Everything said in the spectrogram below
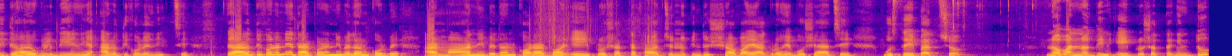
দিতে হয় ওগুলো দিয়ে নিয়ে আরতি করে নিচ্ছে। তো আরতি করে নিয়ে তারপরে নিবেদন করবে। আর মা নিবেদন করার পর এই প্রসাদটা খাওয়ার জন্য কিন্তু সবাই আগ্রহে বসে আছে। বুঝতেই পারছ? নবান্ন দিন এই প্রসাদটা কিন্তু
